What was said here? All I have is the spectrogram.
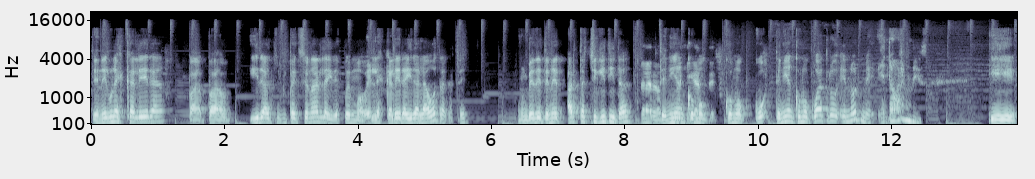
tener una escalera para ir a inspeccionarla y después mover la escalera e ir a la otra, ¿cachai? En vez de tener hartas chiquititas, Claro, tenían como, como, tenían como cuatro enormes, enormes. Y,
